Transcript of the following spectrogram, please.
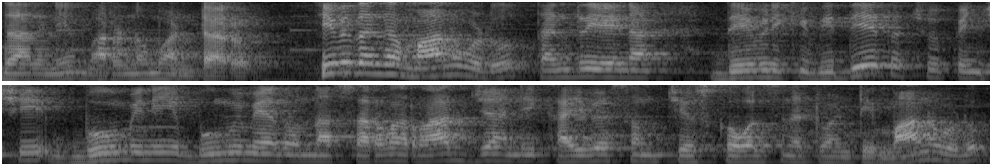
దానిని మరణం అంటారు. ఈ విధంగా మానవుడు తండ్రి అయిన దేవునికి విధేయత చూపించి భూమిని భూమి మీద ఉన్న సర్వరాజ్యాన్ని కైవసం చేసుకోవలసినటువంటి మానవుడు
